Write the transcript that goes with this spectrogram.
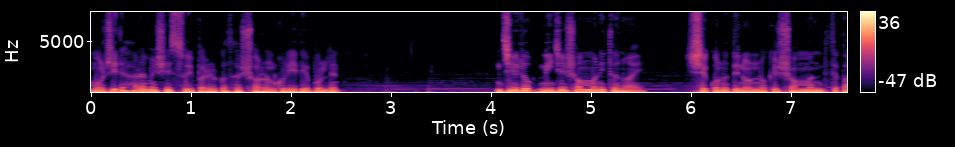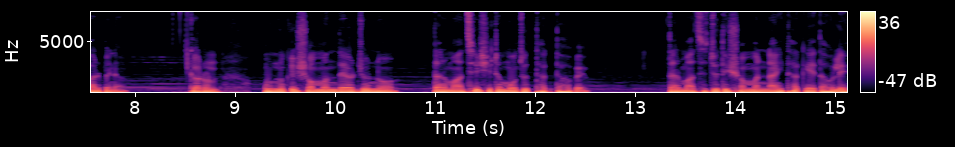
মসজিদে হারামে সেই সুইপারের কথা স্মরণ করিয়ে দিয়ে বললেন, যে লোক নিজে সম্মানিত নয়, সে কোনোদিন অন্যকে সম্মান দিতে পারবে না। কারণ অন্যকে সম্মান দেওয়ার জন্য তার মাঝে সেটা মজুদ থাকতে হবে। তার মাঝে যদি সম্মান নাই থাকে, তাহলে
